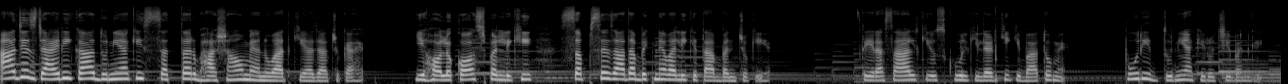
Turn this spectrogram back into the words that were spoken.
आज इस डायरी का दुनिया की सत्तर भाषाओं में अनुवाद किया जा चुका है। ये हॉलोकॉस्ट पर लिखी सबसे ज़्यादा बिकने वाली किताब बन चुकी है। तेरह साल की उस स्कूल की लड़की की बातों में पूरी दुनिया की रुचि बन गई।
